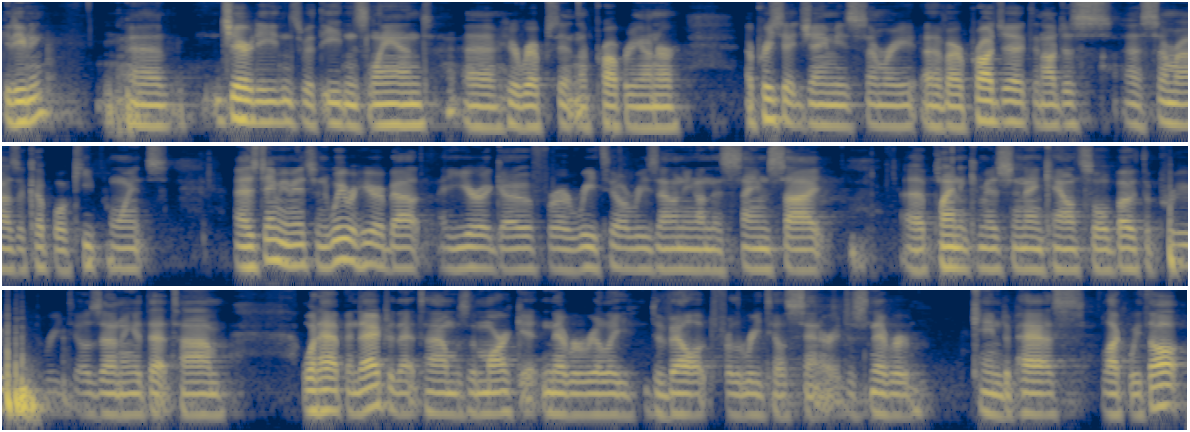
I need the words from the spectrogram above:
Good evening. Uh, Jared Edens with Edens Land, uh, here representing the property owner. I appreciate Jamie's summary of our project, and I'll just uh, summarize a couple of key points. As Jamie mentioned, we were here about a year ago for a retail rezoning on this same site. Uh, Planning Commission and Council both approved the retail zoning at that time. What happened after that time was the market never really developed for the retail center. It just never came to pass like we thought.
